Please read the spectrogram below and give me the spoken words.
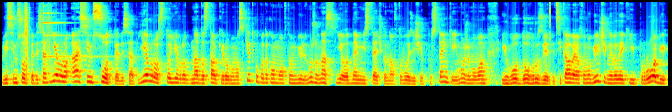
850 євро, а 750 євро. 100 євро на доставки робимо скидку по такому автомобілю. Може, в нас є одне містечко на автовозі ще пустеньке, і можемо вам його догрузити. Цікавий автомобільчик, невеликий пробіг,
